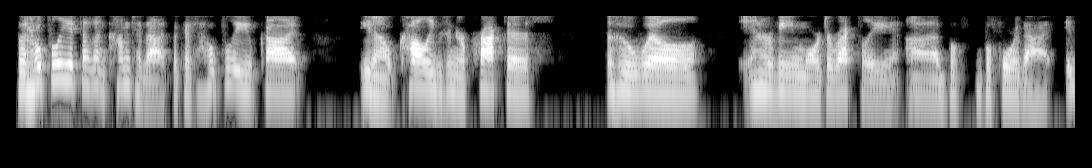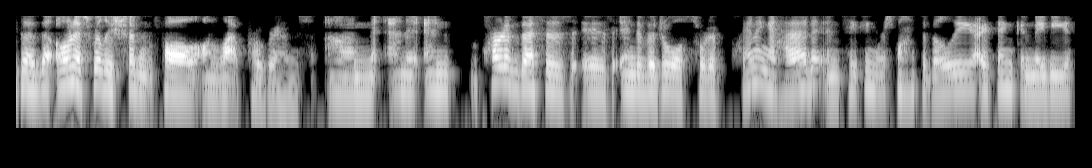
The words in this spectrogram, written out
but hopefully it doesn't come to that because hopefully you've got, you know, colleagues in your practice who will intervene more directly uh, be- before that. The the onus really shouldn't fall on LAP programs, um, and and part of this is is individuals sort of planning ahead and taking responsibility. I think, and maybe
